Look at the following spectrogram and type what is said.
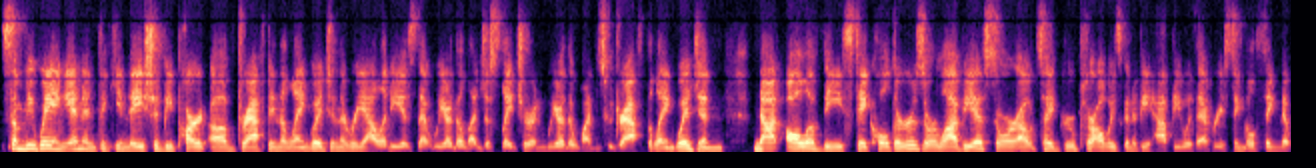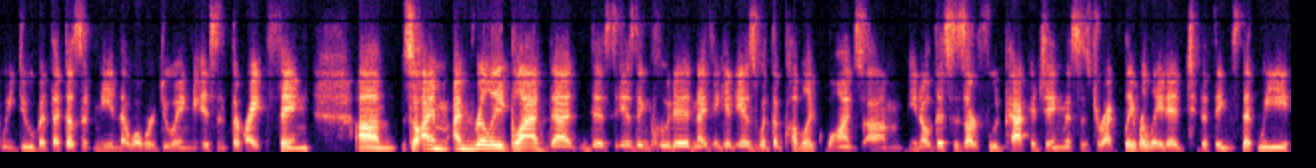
somebody weighing in and thinking they should be part of drafting the language. And the reality is that we are the legislature and we are the ones who draft the language. And not all of the stakeholders or lobbyists or outside groups are always going to be happy with every single thing that we do. But that doesn't mean that what we're doing isn't the right thing. Um, so I'm I'm really glad that this is included, and I think it is what the public wants. Um, you know, this is our food packaging. This is directly related to the things that we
